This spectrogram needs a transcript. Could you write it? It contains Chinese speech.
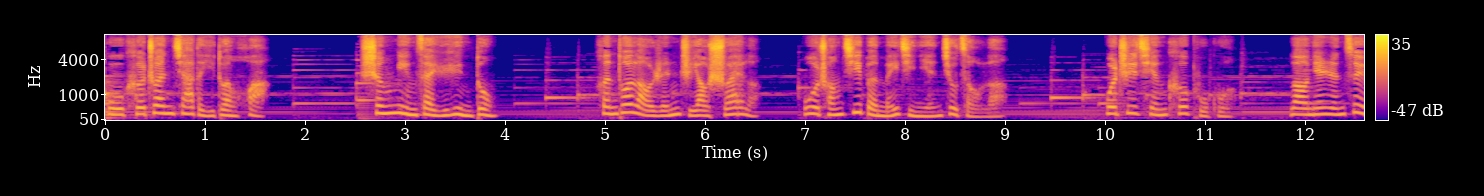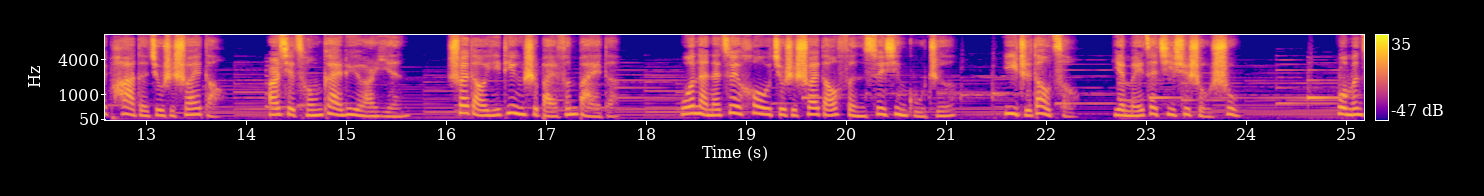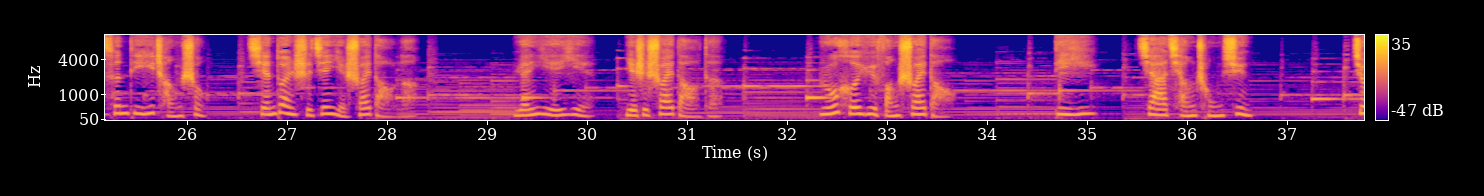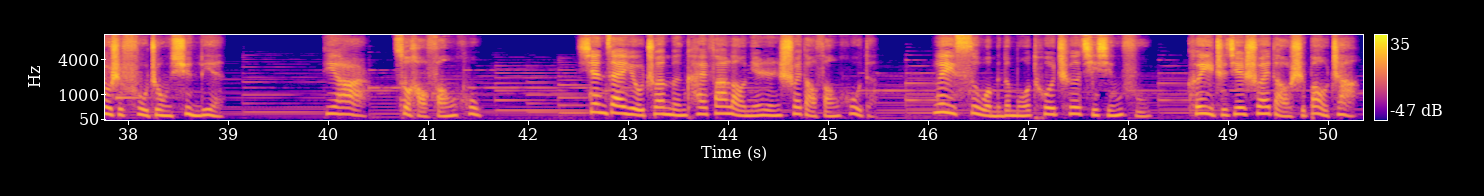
骨科专家的一段话：生命在于运动。很多老人只要摔了，卧床基本没几年就走了。我之前科普过，老年人最怕的就是摔倒，而且从概率而言，摔倒一定是百分百的。我奶奶最后就是摔倒粉碎性骨折，一直到走也没再继续手术。我们村第一长寿前段时间也摔倒了，袁爷爷也是摔倒的。如何预防摔倒？第一，加强重训，就是负重训练。第二，做好防护。现在有专门开发老年人摔倒防护的，类似我们的摩托车骑行服，可以直接摔倒时爆炸。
